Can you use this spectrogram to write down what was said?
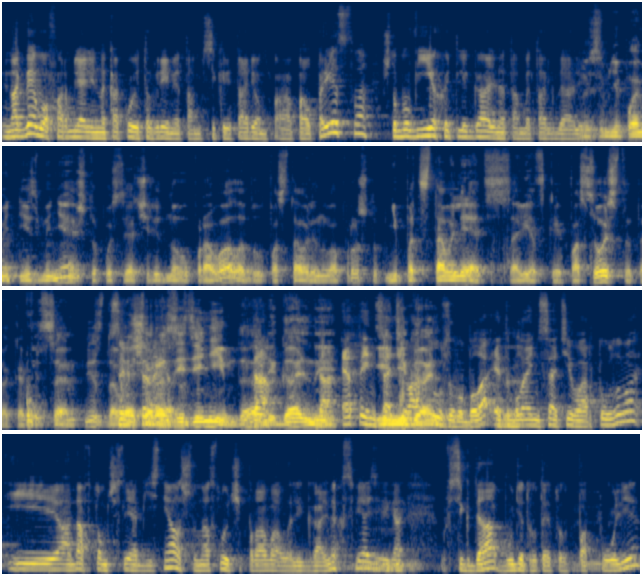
Иногда его оформляли на какое-то время там секретарем полпредства, чтобы въехать легально там и так далее. Но если мне память не изменяет, что после очередного провала был поставлен вопрос, чтобы не подставлять советское посольство, так официально, давайте разъединим, да, да, легальный да, это инициатива Артузова была, это да. была инициатива Артузова, и она в том числе объясняла, что на случай провала легальных связей mm-hmm. всегда будет вот это вот подполье,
